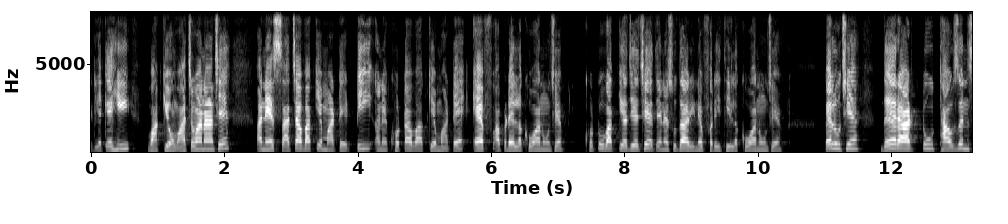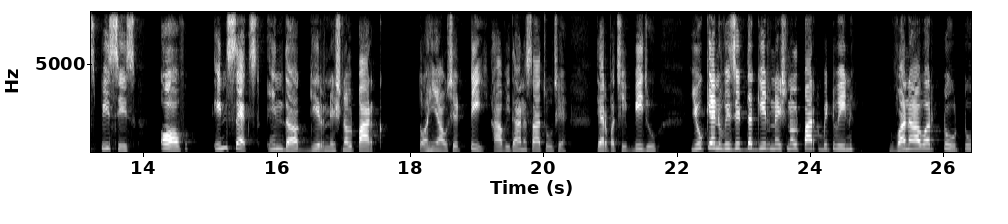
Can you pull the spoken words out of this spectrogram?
એટલે કે અહીં વાક્યો વાંચવાના છે અને સાચા વાક્ય માટે ટી અને ખોટા વાક્ય માટે એફ આપણે લખવાનું છે. ખોટું વાક્ય જે છે તેને સુધારીને ફરીથી લખવાનું છે. પહેલું છે there are two thousand species of insects in the Gir National Park તો અહીં આવશે ટી આ વિધાન સાચું છે. ત્યાર પછી બીજું you can visit the Gir National Park between one hour to two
